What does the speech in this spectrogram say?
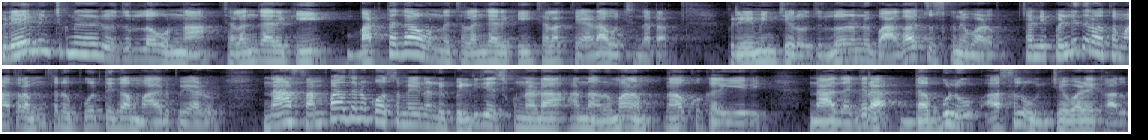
ప్రేమించుకునే రోజుల్లో ఉన్న చలంగారికి భర్తగా ఉన్న చలంగారికి చాలా తేడా వచ్చిందట. ప్రేమించే రోజుల్లో నన్ను బాగా చూసుకునేవాడు. కానీ పెళ్ళి తర్వాత మాత్రం తను పూర్తిగా మారిపోయాడు. నా సంపాదన కోసమే నన్ను పెళ్ళి చేసుకున్నాడా అన్న అనుమానం నాకు కలిగేది. నా దగ్గర డబ్బులు అసలు ఉంచేవాడే కాదు.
